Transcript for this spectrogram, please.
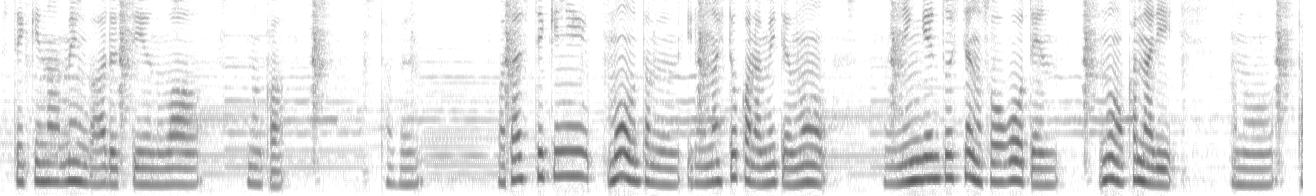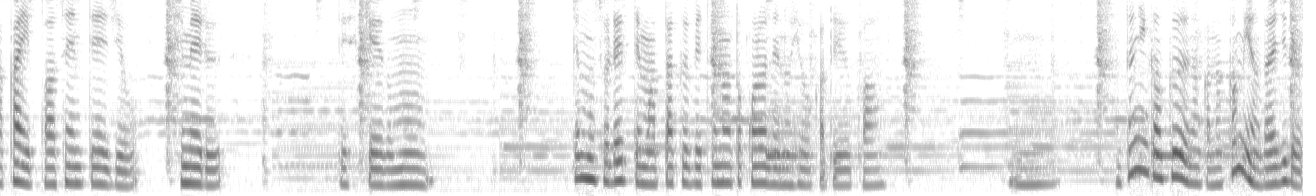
素敵な面があるっていうのはなんか多分私的にも多分いろんな人から見ても人間としての総合点のかなりあの高いパーセンテージを占めるですけれどもでもそれって全く別のところでの評価というか、うん、とにかくなんか中身は大事だよ。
